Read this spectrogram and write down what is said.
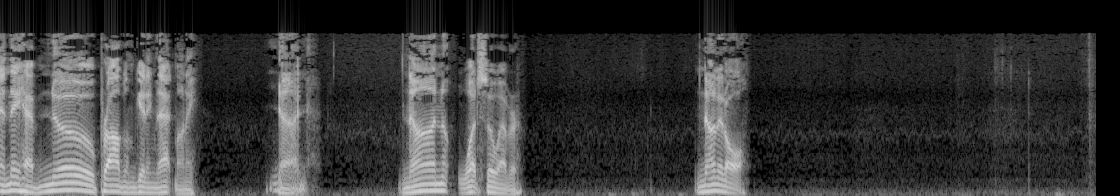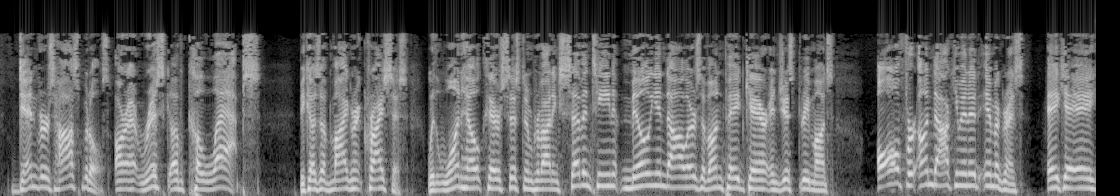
And they have no problem getting that money. None. None whatsoever. None at all. Denver's hospitals are at risk of collapse because of migrant crisis, with one healthcare system providing $17 million of unpaid care in just three months, all for undocumented immigrants, aka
